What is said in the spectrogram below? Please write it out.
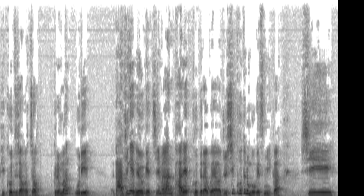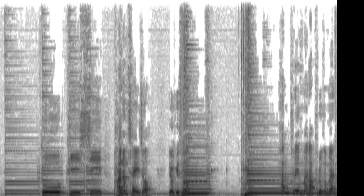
B 코드 잡았죠? 그러면 우리 나중에 배우겠지만 바렛 코드라고 해가지고 C 코드는 뭐겠습니까? C, 도, B, C 반음 차이죠? 여기서 한 프레임만 앞으로 가면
